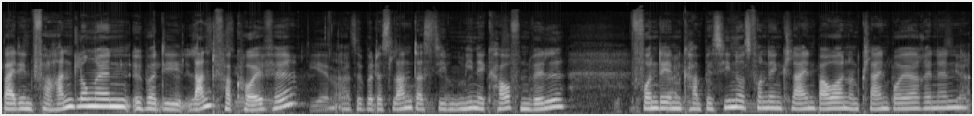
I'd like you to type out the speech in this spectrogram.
Bei den Verhandlungen über die Landverkäufe, also über das Land, das die Mine kaufen will, von den Campesinos, von den Kleinbauern und Kleinbäuerinnen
